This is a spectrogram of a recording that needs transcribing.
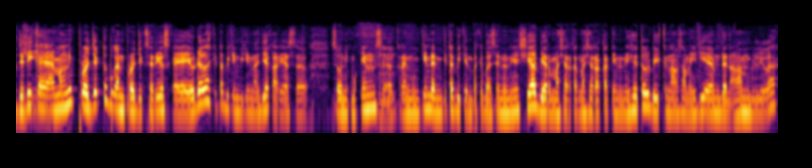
Jadi Oke. kayak emang nih project tuh bukan project serius kayak ya udahlah kita bikin-bikin aja karya se seunik mungkin, Mhm. keren mungkin dan kita bikin pakai bahasa Indonesia biar masyarakat-masyarakat Indonesia itu lebih kenal sama EDM dan alhamdulillah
